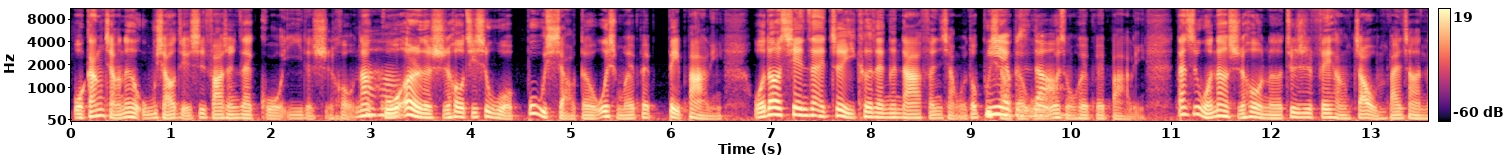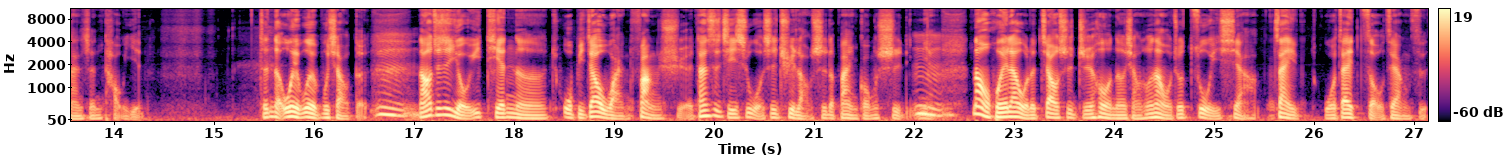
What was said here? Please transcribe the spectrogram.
我刚讲那个吴小姐是发生在国一的时候，那国二的时候，其实我不晓得为什么会被被霸凌，我到现在这一刻在跟大家分享，我都不晓得我为什么会被霸凌，但是我那时候呢，就是非常招我们班上的男生讨厌。真的，我也我也不晓得。嗯，然后就是有一天呢，我比较晚放学，但是其实我是去老师的办公室里面。嗯那我回来我的教室之后呢，想说那我就坐一下，再我再走这样子。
